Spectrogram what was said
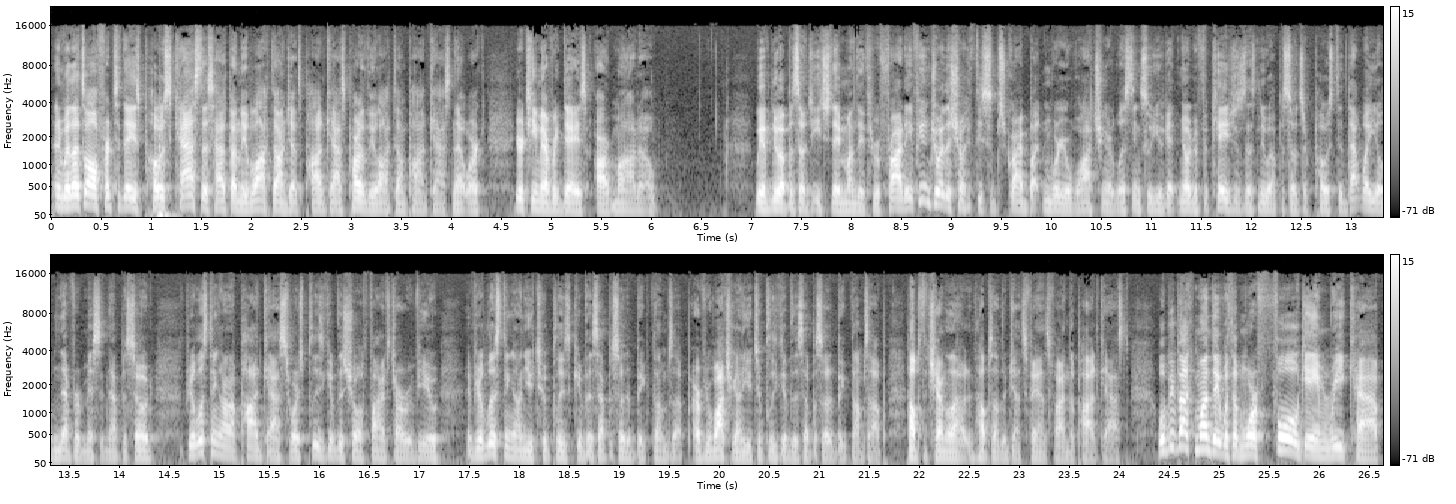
Anyway, that's all for today's postcast. This has been the Locked On Jets podcast, part of the Locked On Podcast Network. Your team every day is our motto. We have new episodes each day, Monday through Friday. If you enjoy the show, hit the subscribe button where you're watching or listening so you get notifications as new episodes are posted. That way, you'll never miss an episode. If you're listening on a podcast source, please give the show a five star review. If you're listening on YouTube, please give this episode a big thumbs up. Or if you're watching on YouTube, please give this episode a big thumbs up. Helps the channel out and helps other Jets fans find the podcast. We'll be back Monday with a more full game recap.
